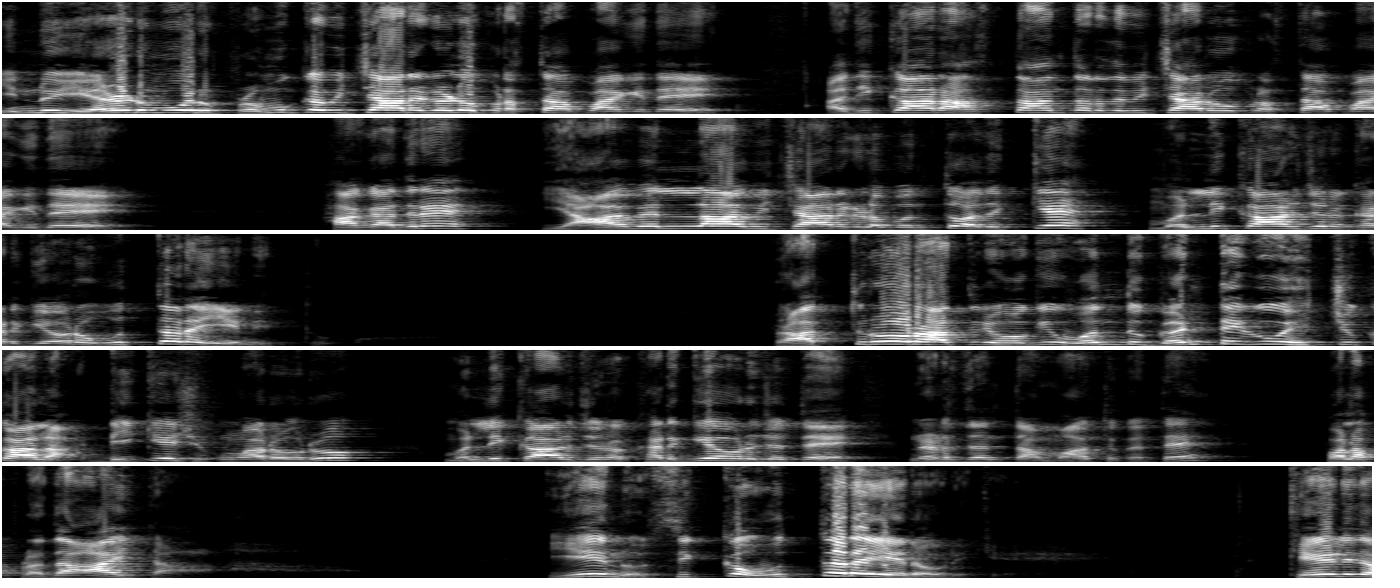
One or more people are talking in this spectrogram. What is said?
ಇನ್ನು ಎರಡು ಮೂರು ಪ್ರಮುಖ ವಿಚಾರಗಳು ಪ್ರಸ್ತಾಪ ಆಗಿದೆ. ಅಧಿಕಾರ ಹಸ್ತಾಂತರದ ವಿಚಾರವೂ ಪ್ರಸ್ತಾಪ ಆಗಿದೆ. ಹಾಗಾದರೆ ಯಾವೆಲ್ಲ ವಿಚಾರಗಳು ಬಂತು, ಅದಕ್ಕೆ ಮಲ್ಲಿಕಾರ್ಜುನ ಖರ್ಗೆ ಅವರ ಉತ್ತರ ಏನಿತ್ತು? ರಾತ್ರೋರಾತ್ರಿ ಹೋಗಿ ಒಂದು ಗಂಟೆಗೂ ಹೆಚ್ಚು ಕಾಲ ಡಿ ಕೆ ಶಿವಕುಮಾರ್ ಅವರು, ಮಲ್ಲಿಕಾರ್ಜುನ ಖರ್ಗೆ ಅವರ ಜೊತೆ ನಡೆದಂಥ ಮಾತುಕತೆ ಫಲಪ್ರದ ಆಯ್ತಾ? ಏನು ಸಿಕ್ಕ ಉತ್ತರ ಏನು ಅವರಿಗೆ? ಕೇಳಿದ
